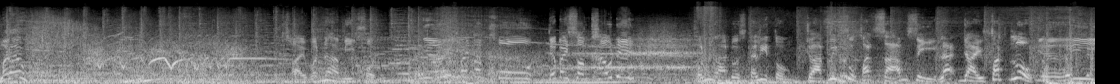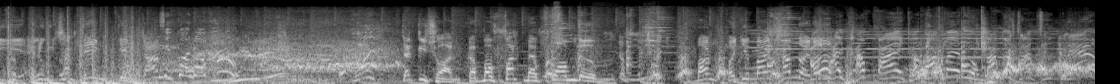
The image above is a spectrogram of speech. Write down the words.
มาแล้ว ใครว่าหน้ามีขนเงยไม่ต้องคูเดี๋ยวไปส่องเขาดิ ผลงานโดยสแตลลี่ตรง จากวิ่งสู้ฟัด 3 4 และใหญ่ฟัดโลกเย้ย ไอ้ลูกช่างจิ้มจิ้มจังเสียกลัวเร็วเข้าแจ็คกี้ชานกลับมาฟัดแบบฟอร์มเดิม บังขอยืมไม้ค้ำหน่อยเอานะไม้ค้ำไปถ้าบังไม่ร่วงบังก็ศักดิ์สิทธิ์แล้ว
